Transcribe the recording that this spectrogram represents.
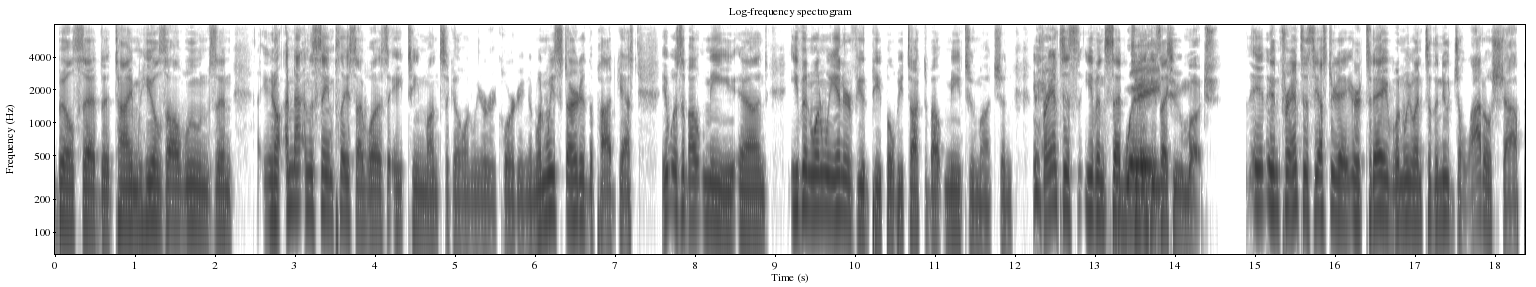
Bill said that time heals all wounds. And, you know, I'm not in the same place I was 18 months ago when we were recording. And when we started the podcast, it was about me. And even when we interviewed people, we talked about me too much. And Francis even said Way he's like, too much. in, in Francis yesterday or today when we went to the new gelato shop,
